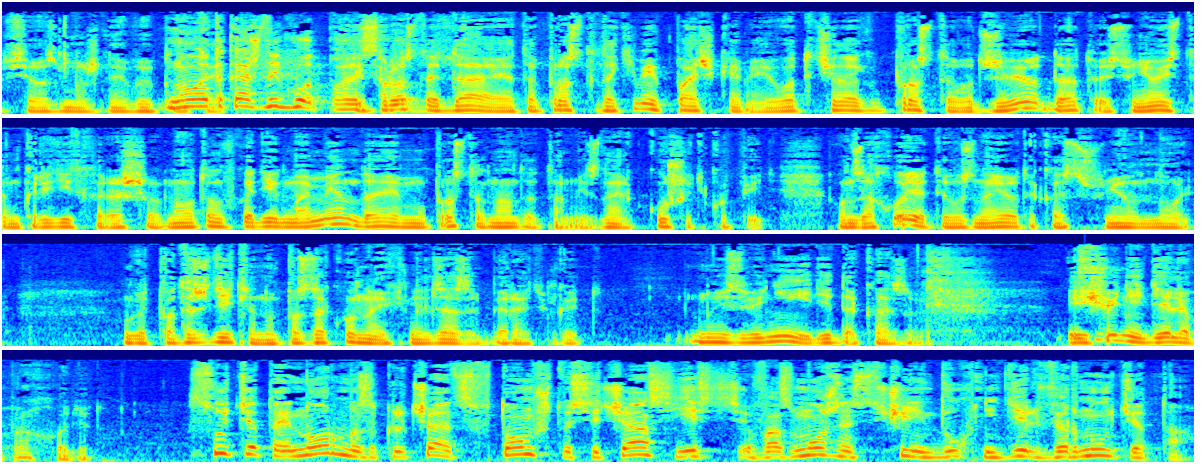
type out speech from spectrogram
всевозможные выплаты. Ну, это каждый год происходит. И просто, да, это просто такими пачками. И вот человек просто вот живет, да, то есть у него есть там кредит хорошо, но вот он в один момент, да, ему просто надо там, не знаю, кушать купить. Он заходит и узнает, оказывается, что у него ноль. Он говорит, подождите, ну по закону их нельзя забирать. Он говорит, ну извини, иди доказывай. И еще неделя проходит. Суть этой нормы заключается в том, что сейчас есть возможность в течение двух недель вернуть это.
